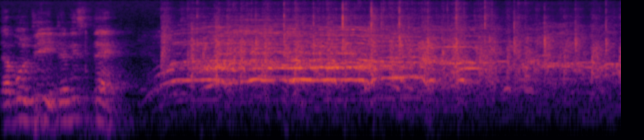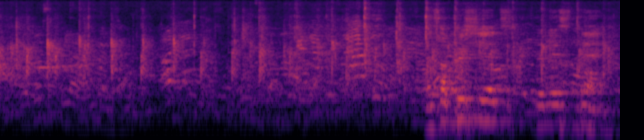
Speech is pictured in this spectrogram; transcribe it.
double D, Dennis Deng. Let's appreciate Dennis Deng.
